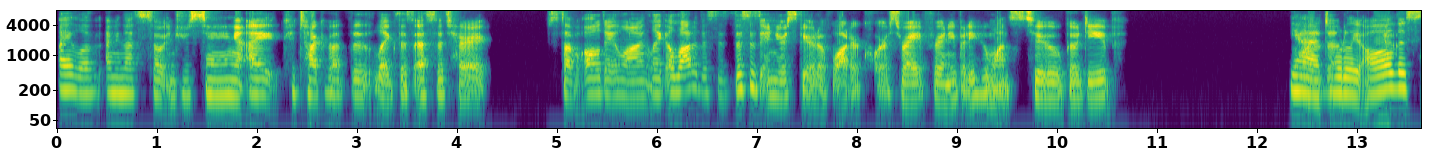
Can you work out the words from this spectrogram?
I love. I mean, that's so interesting. I could talk about the like this esoteric stuff all day long. Like a lot of this is this is in your spirit of water course, right? For anybody who wants to go deep yeah totally. All this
